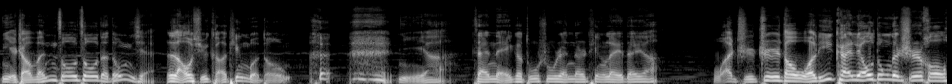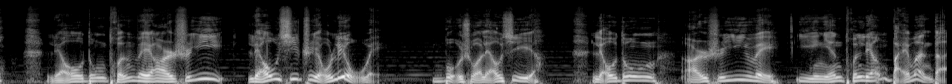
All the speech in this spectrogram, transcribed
你这文绉绉的东西，老许可听不懂。你呀！”在哪个读书人那儿听来的呀？我只知道我离开辽东的时候，辽东屯卫二十一，辽西只有六位。不说辽西呀，辽东二十一位，一年囤两百万担，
